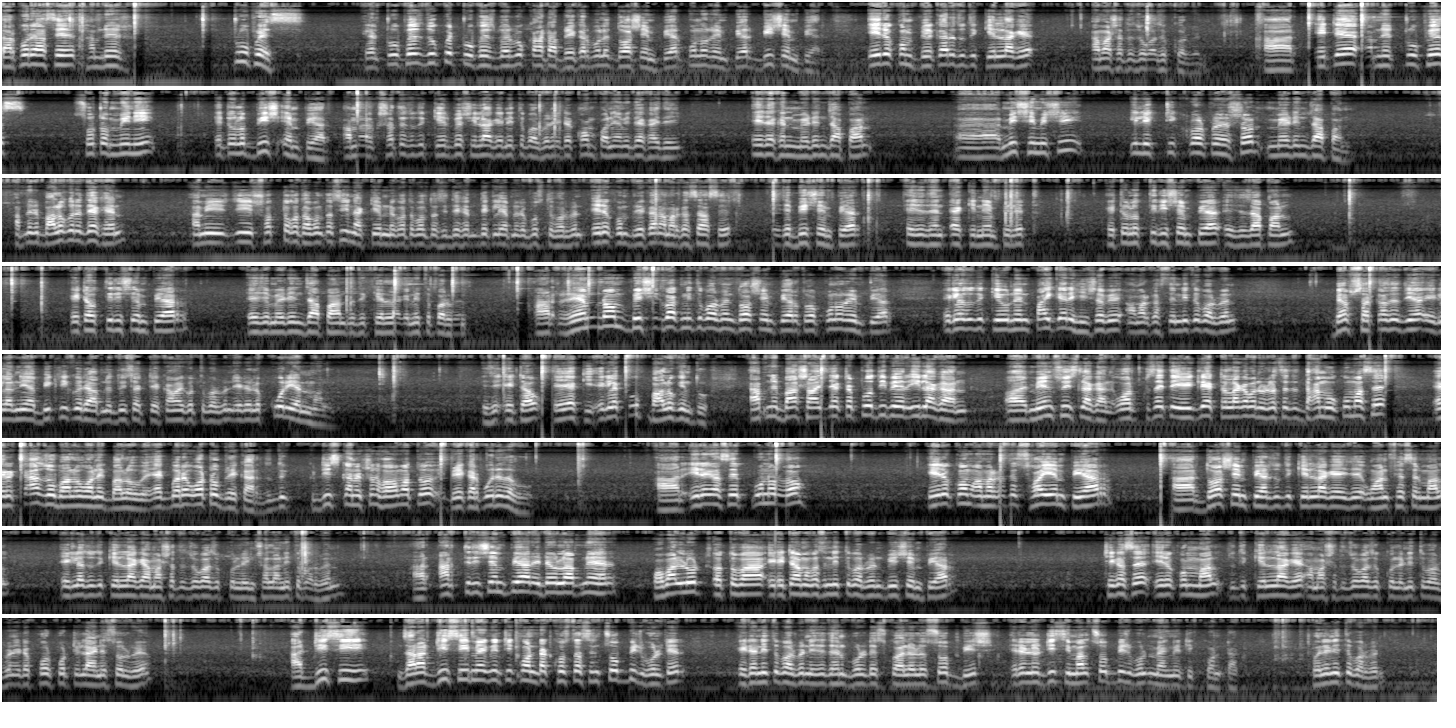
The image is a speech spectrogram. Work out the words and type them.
তারপরে আছে আপনার টু ফেস এখানে টু ফেস ঢুকবে টু ফেস বেরবো, কাটা ব্রেকার বলে দশ এম্পিয়ার পনেরো এম্পিয়ার বিশ এম্পিয়ার এইরকম ব্রেকারে যদি কেল লাগে আমার সাথে যোগাযোগ করবেন। আর এটা আপনি টু ফেস ছোটো মিনি এটা হলো বিশ এম্পিয়ার আমার সাথে যদি কের বেশি লাগে, নিতে পারবেন। এটা কোম্পানি আমি দেখাই দিই। এই দেখেন মেড ইন জাপান মিশি মিশি electric corporation made in Japan আপনারা ভালো করে দেখেন। আমি যে সত্য কথা বলতেছি না কেমনে কথা বলতেছি, দেখেন, দেখলে আপনারা বুঝতে পারবেন। এরকম ব্রেকার আমার কাছে আছে। এই যে বিশ এম্পিয়ার এই যে দেখেন, একই নেম প্লেট এটা হলো তিরিশ এম্পিয়ার এই যে জাপান। এটাও তিরিশ এম্পিয়ার এই যে মেড ইন জাপান, যদি কেল লাগে নিতে পারবেন। আর র্যামডম বেশিরভাগ নিতে পারবেন দশ এম্পিয়ার অথবা পনেরো এম্পিয়ার এগুলো যদি কেউ নেন পাইকারি হিসাবে আমার কাছ থেকে নিতে পারবেন। ব্যবসার কাজে দিয়ে এগুলা নিয়ে বিক্রি করে আপনি দুই চারটে কামাই করতে পারবেন। এটা হলো কোরিয়ান মাল। এই যে এটাও এই একই। এগুলা খুব ভালো কিন্তু। আপনি বাসায় যে একটা প্রদীপের ই লাগান মেন সুইচ লাগান। ওর চাইতে এইগুলো একটা লাগাবেন, ওটার সাথে দামও কম আছে একটা কাজও ভালো, অনেক ভালো হবে। একবারে অটো ব্রেকার যদি ডিসকানেকশন হওয়া মাত্র ব্রেকার পরে যাব। আর এর কাছে পনেরো, এরকম আমার কাছে ছয় এম্পিয়ার আর দশ এম্পিয়ার যদি কেল লাগে, এই যে ওয়ান ফেসের মাল, এগুলা যদি কেল লাগে, আমার সাথে যোগাযোগ করলে ইনশাল্লাহ নিতে পারবেন। আর আটত্রিশ এম্পিয়ার এটা হলো আপনার ওভারলোড অথবা এটা আমার কাছে নিতে পারবেন বিশ এম্পিয়ার ঠিক আছে, এরকম মাল যদি কেল লাগে, আমার সাথে যোগাযোগ করলে নিতে পারবেন। এটা ফোর ফোরটি লাইনে চলবে। আর ডিসি যারা ডিসি ম্যাগনেটিক কন্ট্যাক্ট খুঁজতেছেন চব্বিশ ভোল্টের, এটা নিতে পারবেন। এই যে দেখেন ভোল্টেজ কয়েল হলো চব্বিশ, এটা হলো ডিসি মাল, চব্বিশ ভোল্ট ম্যাগনেটিক কন্ট্যাক্ট হলে নিতে পারবেন।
